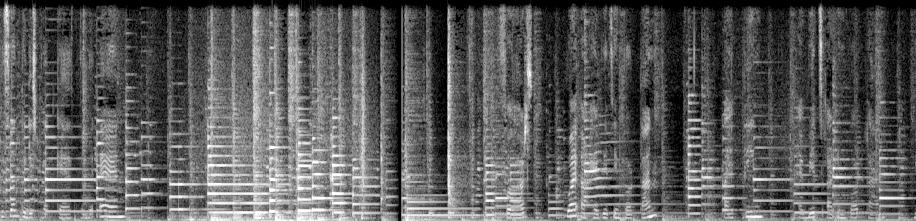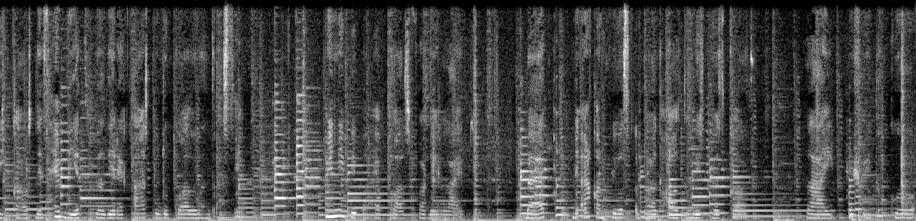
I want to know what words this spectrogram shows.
listen to this podcast till the end. First, why are habits important? I think habits are important because these habits will direct us to the goal we want to achieve. Many people have goals for their lives, but they are confused about how to reach those goals. Like which way to go,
